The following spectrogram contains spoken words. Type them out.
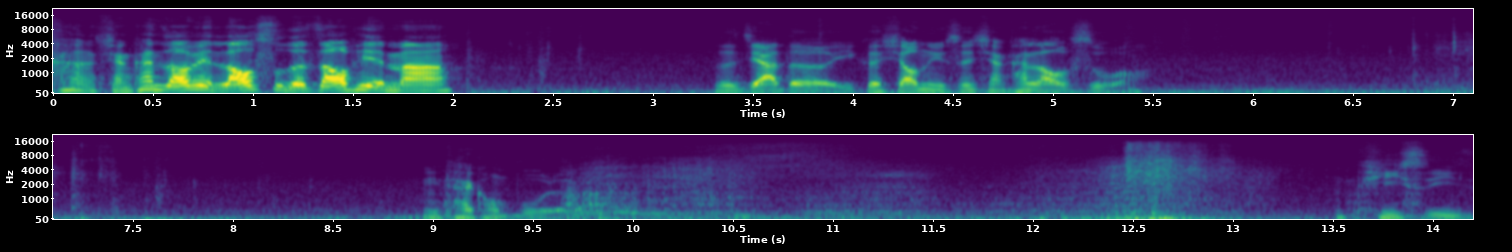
看，想看照片，老鼠的照片吗？真的假的？一个小女生想看老鼠哦，你太恐怖了吧！踢死一只。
